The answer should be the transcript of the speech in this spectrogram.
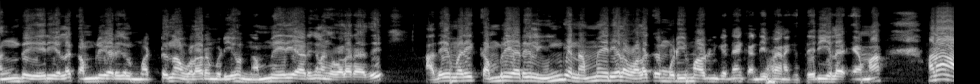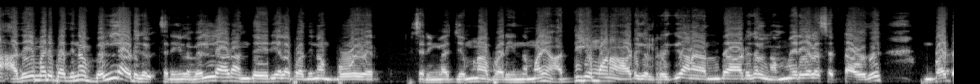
அந்த ஏரியால கம்பளி ஆடுகள் மட்டும்தான் வளர முடியும். நம்ம ஏரியா ஆடுகள் அங்கே வளராது. அதே மாதிரி கம்பளி ஆடுகள் இங்க நம்ம ஏரியால வளர்க்க முடியுமா அப்படின்னு கேட்டேன். கண்டிப்பா எனக்கு தெரியல ஏமா ஆனா அதே மாதிரி பாத்தீங்கன்னா வெள்ளாடுகள் சரிங்களா? வெள்ளாடு அந்த ஏரியால பாத்தீங்கன்னா போயர் சரிங்களா? ஜெமுனா பாரி இந்த மாதிரி அதிகமான ஆடுகள் இருக்கு. ஆனா அந்த ஆடுகள் நம்ம ஏரியால செட் ஆகுது. பட்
